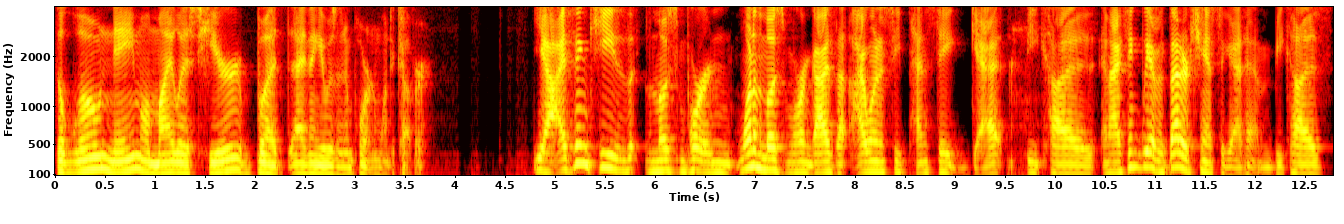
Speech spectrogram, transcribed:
the lone name on my list here, but I think it was an important one to cover. Yeah, I think he's the most important, one of the most important guys that I want to see Penn State get because, and I think we have a better chance to get him because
